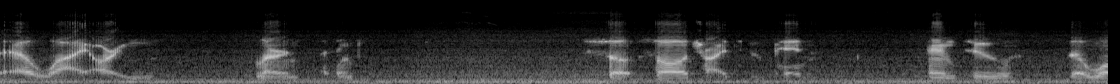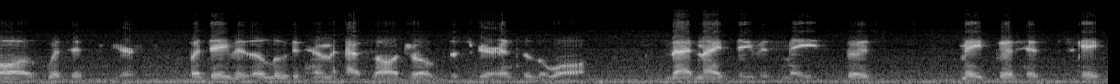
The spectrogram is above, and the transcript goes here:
the L-Y-R-E, learn, I think. So Saul tried to pin him to the wall with his but David eluded him as Saul drove the spear into the wall. That night David made good made good his escape.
